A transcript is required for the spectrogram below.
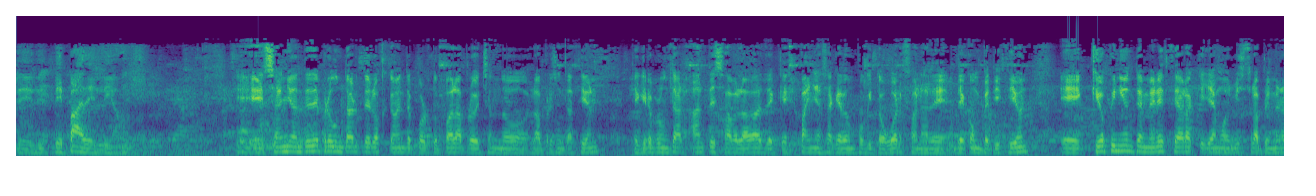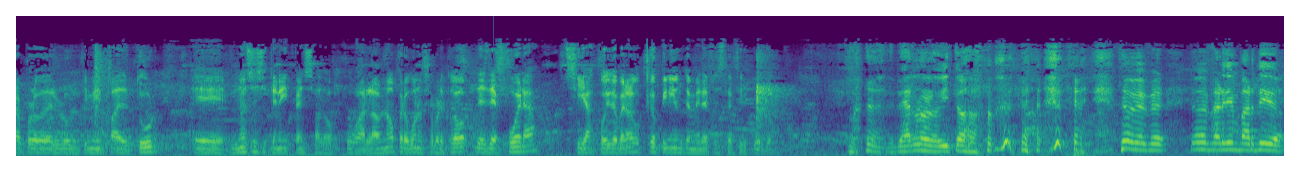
de, de pádel, digamos. Eh, Sancho, antes de preguntarte, lógicamente, por tu pala, aprovechando la presentación, te quiero preguntar, antes hablabas de que España se ha quedado un poquito huérfana de, competición. Eh, ¿Qué opinión te merece ahora que ya hemos visto la primera prueba del Ultimate Padel Tour? Eh, no sé si tenéis pensado jugarla o no, pero bueno, sobre todo desde fuera, si has podido ver algo, ¿qué opinión te merece este circuito? Bueno, verlo lo vi todo. no, me, no, me, perdí un partido.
